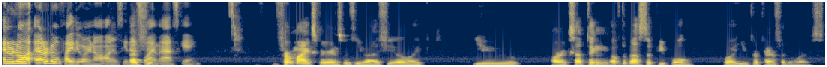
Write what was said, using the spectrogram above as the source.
I don't know. I don't know if I do or not. Honestly, that's why I'm asking. from my experience with you, I feel like you are accepting of the best of people, but you prepare for the worst.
